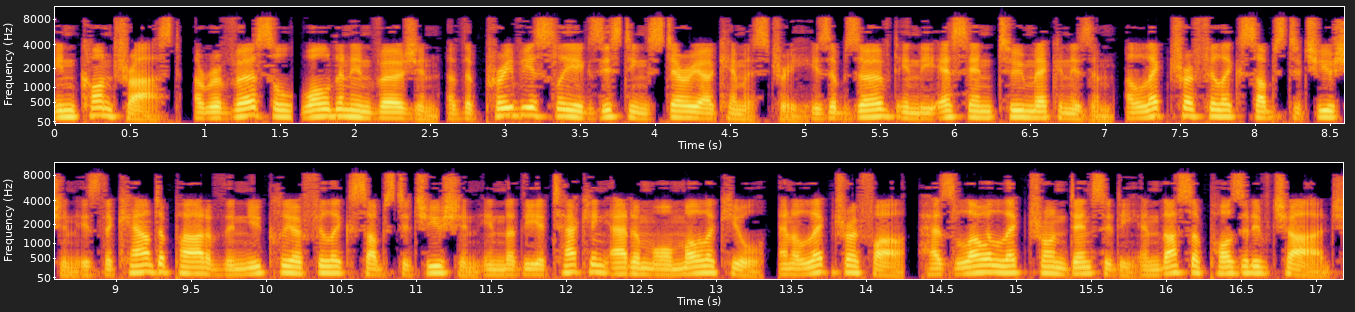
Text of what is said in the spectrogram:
In contrast, a reversal Walden inversion of the previously existing stereochemistry is observed in the SN2 mechanism. Electrophilic substitution is the counterpart of the nucleophilic substitution in that the attacking atom or molecule, an electrophile, has low electron density and thus a positive charge.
